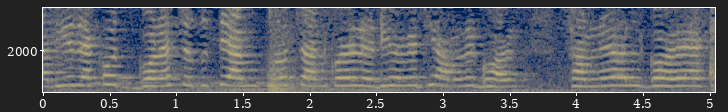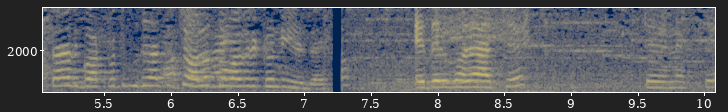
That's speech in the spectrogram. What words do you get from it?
আজকে দেখো গণেশ চতুর্থী আমি পুরো চান করে রেডি হয়ে গেছি। আমাদের ঘর সামনে ঘরে একটা গণপতি পুজো আছে চলো তোমাদেরকে নিয়ে যাই। এদের ঘরে আছে ট্রেন আছে।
